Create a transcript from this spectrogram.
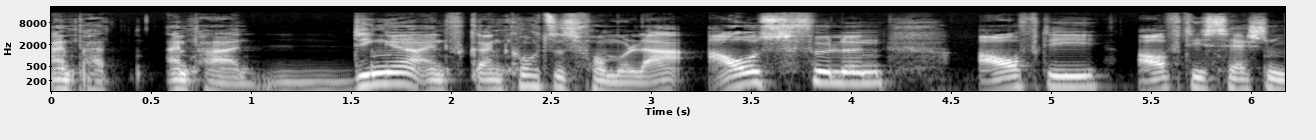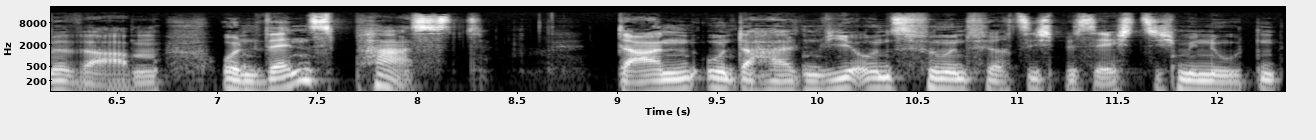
ein paar, ein paar Dinge, ein, ein kurzes Formular ausfüllen, auf die, auf die Session bewerben. Und wenn es passt, dann unterhalten wir uns 45 bis 60 Minuten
